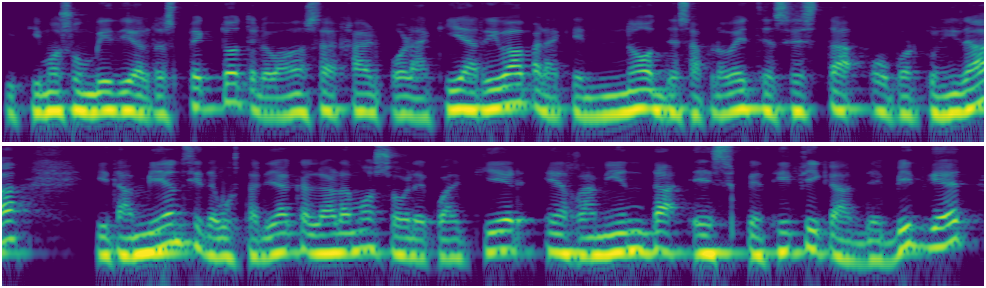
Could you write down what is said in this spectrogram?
Hicimos un vídeo al respecto, te lo vamos a dejar por aquí arriba para que no desaproveches esta oportunidad. Y también, si te gustaría que habláramos sobre cualquier herramienta específica de BitGet,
